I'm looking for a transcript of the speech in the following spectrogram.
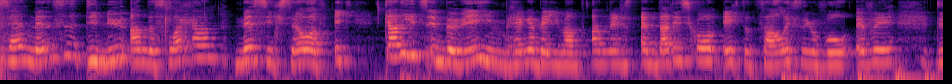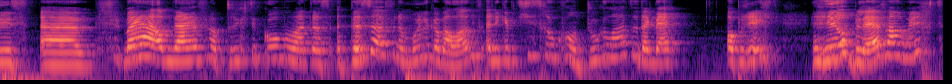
zijn mensen die nu aan de slag gaan met zichzelf. Ik kan iets in beweging brengen bij iemand anders. En dat is gewoon echt het zaligste gevoel ever. Dus, uh, maar ja, om daar even op terug te komen, want dat is best wel even een moeilijke balans. En ik heb het gisteren ook gewoon toegelaten dat ik daar oprecht heel blij van werd.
